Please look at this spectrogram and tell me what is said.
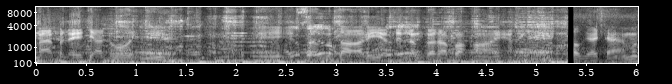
ਮੈਂ ਪਲੇ ਚਾਲੂ ਹੋਈ ਤੇ ਸੰਗਤ ਆ ਰਹੀ ਹੈ ਤੇ ਲੰਗਰ ਆਪਾਂ ਖਾਏ ਹੋ ਗਿਆ ਟਾਈਮ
